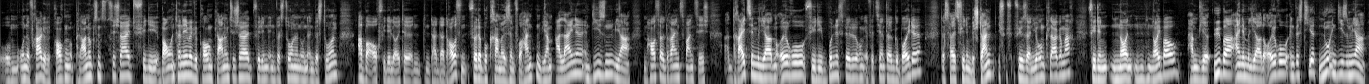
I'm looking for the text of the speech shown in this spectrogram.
um, ohne Frage. Wir brauchen Planungssicherheit für die Bauunternehmer, wir brauchen Planungssicherheit für den Investoren und Investoren, aber auch für die Leute da, da, draußen. Förderprogramme sind vorhanden. Wir haben alleine in diesem Jahr im Haushalt 23 13 Milliarden Euro für die Bundesförderung effizienter Gebäude, das heißt für den Bestand, für Sanierung klargemacht. Für den Neubau haben wir über eine Milliarde Euro investiert, nur in diesem Jahr.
